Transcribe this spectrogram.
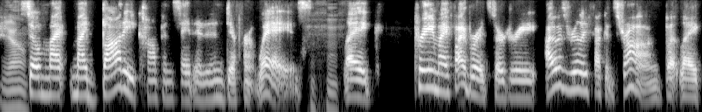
yeah. So my my body compensated in different ways Mhm. like pre my fibroid surgery i was really fucking strong but like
